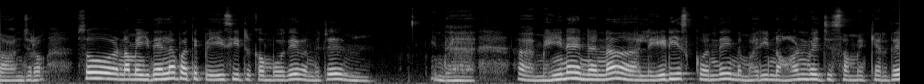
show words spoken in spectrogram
காஞ்சிரும். ஸோ நம்ம இதெல்லாம் பற்றி பேசிகிட்டு இருக்கும்போதே வந்துட்டு இந்த மெயினாக என்னென்னா லேடிஸ்க்கு வந்து இந்த மாதிரி நான்வெஜ் சமைக்கிறது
